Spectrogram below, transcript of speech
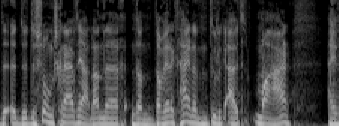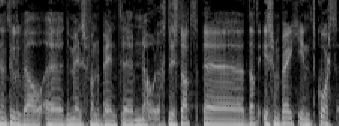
de, de, de song schrijft, ja, dan, eh, dan, dan werkt hij dat natuurlijk uit. Maar hij heeft natuurlijk wel de mensen van de band nodig. Dus dat, dat is een beetje in het kort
